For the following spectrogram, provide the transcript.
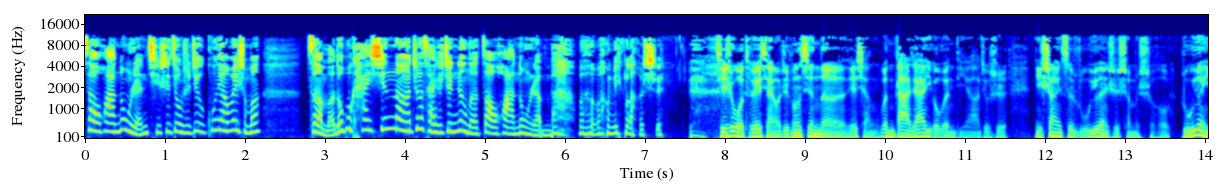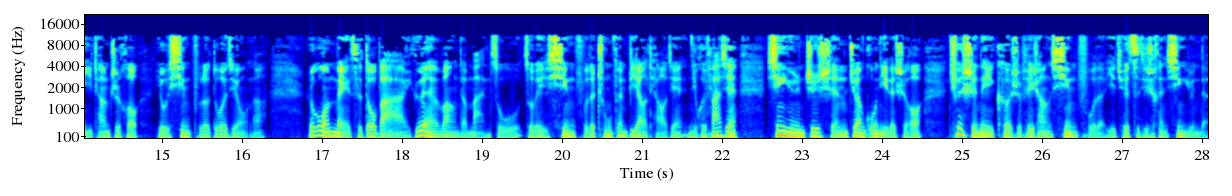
造化弄人其实就是这个姑娘为什么怎么都不开心呢？这才是真正的造化弄人吧？问 王明老师。其实我特别想要这封信呢，也想问大家一个问题啊，就是你上一次如愿是什么时候？如愿以偿之后又幸福了多久呢？如果我们每次都把愿望的满足作为幸福的充分必要条件，你会发现幸运之神眷顾你的时候，确实那一刻是非常幸福的，也觉得自己是很幸运的。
